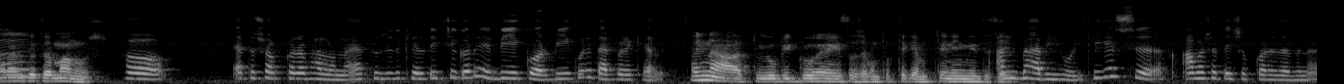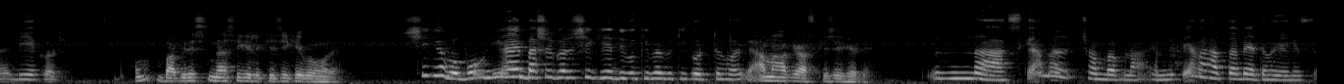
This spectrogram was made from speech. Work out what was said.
আর আমি তো একটা মানুষ। হ। এত শখ করা ভালো না। এত যদি খেলতে ইচ্ছে করে বিয়ে কর বিয়ে করে তারপরে খেল। আরে না তুই অভিজ্ঞ হয়ে গেছিস এখন তোর থেকে আমি ট্রেনিং নিতে চাই। আমি ভাবি হই ঠিক আছে? আমার সাথে এসব করা যাবে না বিয়ে কর। বাবির না শিখেলে কে শিখেবে আমারে? শিখাবো বউ নিয়ে আয় বাসার ঘরে শিখিয়ে দিব কীভাবে কি করতে হয়। আমাকে আজকে শিখে দে। না আজকে আমার সম্ভব না। এমনিতেই আমার হাত পা ব্যথা হয়ে গেছে।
